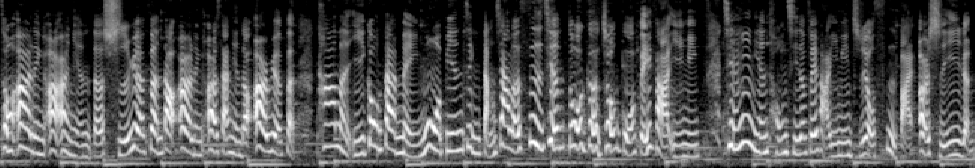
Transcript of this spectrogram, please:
从二零二二年的十月份到二零二三年的二月份，他们一共在美墨边境挡下了四千多个中国非法移民。前一年同期的非法移民只有四百二十一人，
